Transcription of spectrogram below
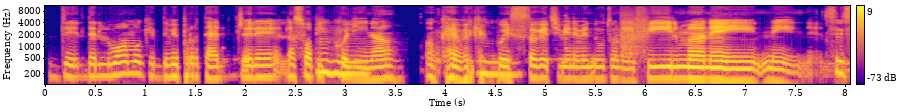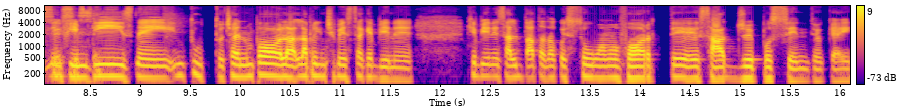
de dell'uomo che deve proteggere la sua piccolina, okay, perché è Mh. questo che ci viene venduto nei film, nei nei ne Sì, sì, nei sì, film sì. Disney, in tutto, cioè un po' la la principessa che viene che viene salvata da questo uomo forte, saggio e possente, okay.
